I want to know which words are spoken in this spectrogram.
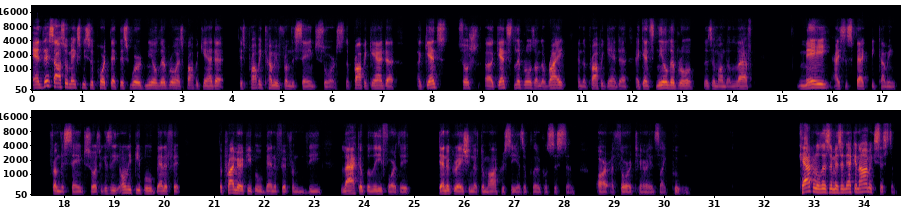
And this also makes me support that this word neoliberal as propaganda is probably coming from the same source. The propaganda against social, uh, against liberals on the right and the propaganda against neoliberalism on the left may, I suspect, be coming from the same source because the only people who benefit, the primary people who benefit from the lack of belief or the denigration of democracy as a political system are authoritarians like Putin. Capitalism is an economic system.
